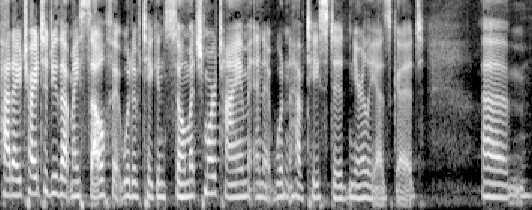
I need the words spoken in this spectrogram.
had I tried to do that myself, it would have taken so much more time and it wouldn't have tasted nearly as good. Um,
